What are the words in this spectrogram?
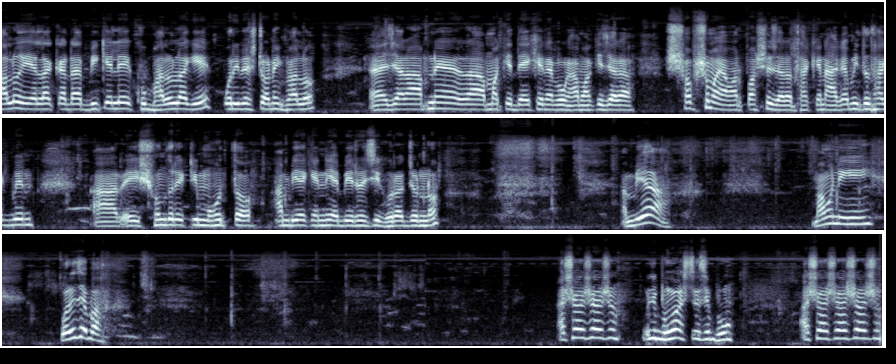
ভালো এই এলাকাটা। বিকেলে খুব ভালো লাগে, পরিবেশটা অনেক ভালো। যারা আপনারা আমাকে দেখেন এবং আমাকে যারা সব সময় আমার পাশে যারা থাকেন, আগামী তো থাকবেন। আর এই সুন্দর একটি মুহূর্ত আম্বিয়াকে নিয়ে বের হয়েছি ঘোরার জন্য। আম্বিয়া, মামুনি, পড়ে যাবা? আসো আসো আসো। যে বউ আসতেছে, বউ। আসো আসো আসো আসো।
